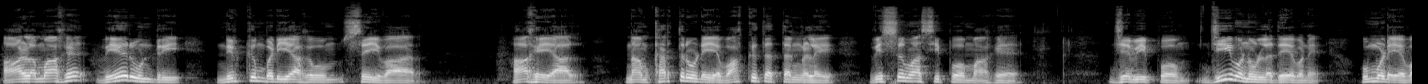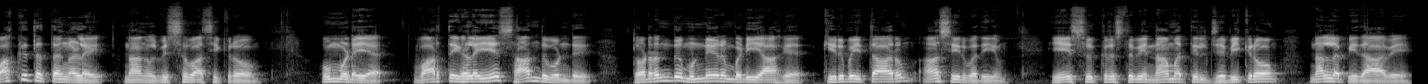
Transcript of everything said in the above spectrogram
ஆழமாக வேரூன்றி நிற்கும்படியாகவும் செய்வார். ஆகையால் நாம் கர்த்தருடைய வாக்குத்தத்தங்களை விசுவாசிப்போமாக. ஜெபிப்போம். ஜீவனுள்ள தேவனே உம்முடைய வாக்குத்தத்தங்களை நாங்கள் விசுவாசிக்கிறோம். உம்முடைய வார்த்தைகளையே சார்ந்து கொண்டு தொடர்ந்து முன்னேறும்படியாக கிருபை தாரும் ஆசீர்வதியும். இயேசு கிறிஸ்துவின் நாமத்தில் ஜெபிக்கிறோம். நல்ல பிதாவே.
